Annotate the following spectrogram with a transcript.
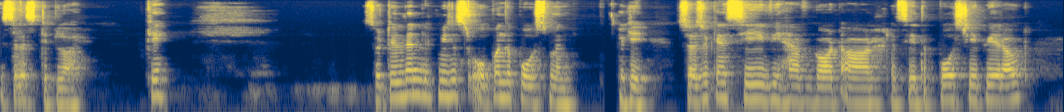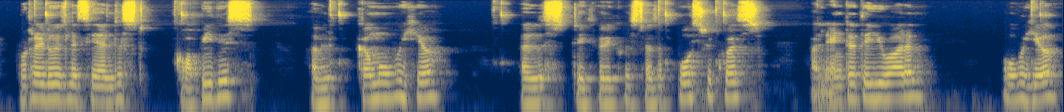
So let's deploy okay? So till then let me just open the postman okay? So as you can see we have got our let's say the post api route what i'll do is let's say i'll just copy this. I will come over here. I'll just take the request as a post request. I'll enter the url over here.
